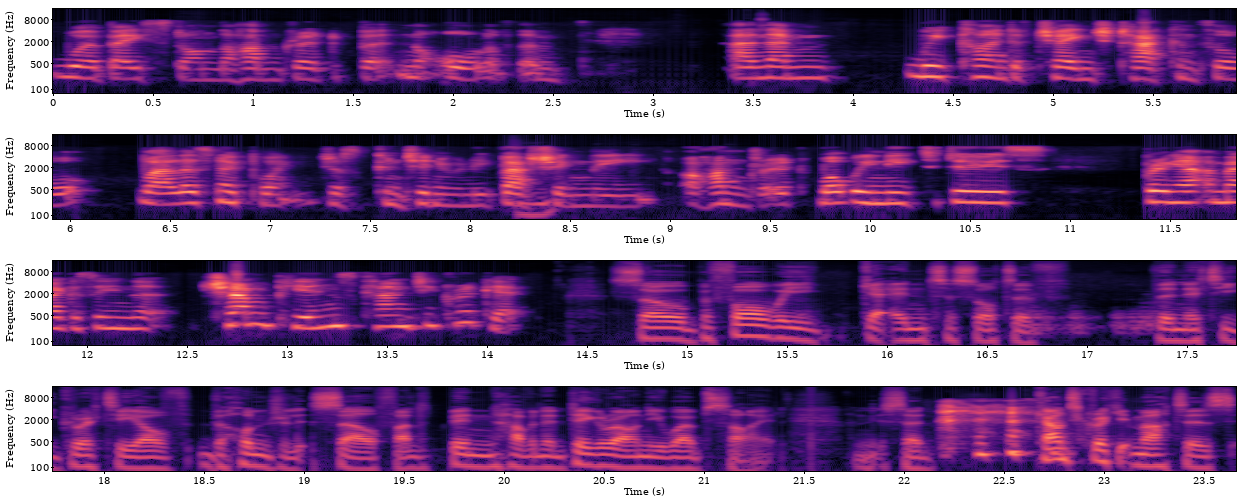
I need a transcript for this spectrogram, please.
were based on the hundred, but not all of them. And then we kind of changed tack and thought, well, there's no point just continually mm-hmm. bashing the 100. What we need to do is bring out a magazine that champions county cricket. So before we get into sort of the nitty gritty of the hundred itself, I'd been having a dig around your website, and it said County Cricket Matters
